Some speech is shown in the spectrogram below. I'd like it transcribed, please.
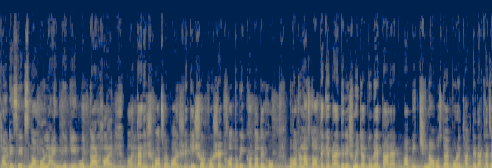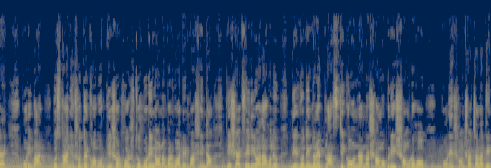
thirty six number line থেকে উদ্ধার হয় পঁয়তাল্লিশ বছর বয়সী কিশোর ঘোষের ক্ষতবিক্ষত দেহ। ঘটনাস্থল থেকে প্রায় তিরিশ মিটার দূরে তার এক পা বিচ্ছিন্ন অবস্থায় পড়ে থাকতে দেখা যায়। পরিবার ও স্থানীয় সূত্রে খবর, কিশোর ঘোষ ধূপগুড়ি ন নম্বর ওয়ার্ডের বাসিন্দা। পেশায় ফেরিওয়ালা হলেও দীর্ঘদিন ধরে প্লাস্টিক ও অন্যান্য সামগ্রী সংগ্রহ করে সংসার চালাতেন।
